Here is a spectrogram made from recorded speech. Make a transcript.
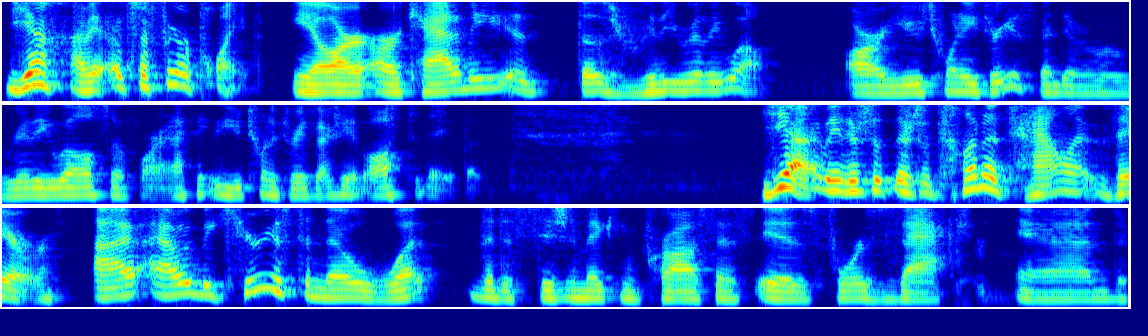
yeah, I mean, it's a fair point. You know, our, our academy is, does really, really well. Our U23 has been doing really well so far. And I think the U23 is actually lost today, but yeah, I mean, there's a, there's a ton of talent there. I, I would be curious to know what the decision making process is for Zach and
